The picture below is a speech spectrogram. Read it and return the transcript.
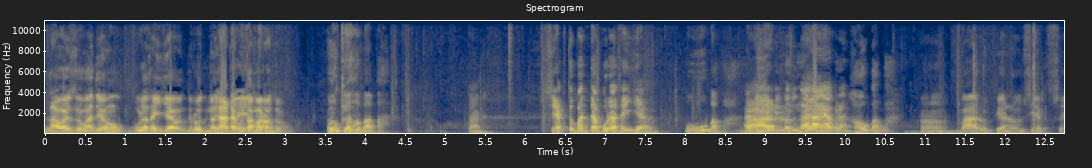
લાવા જોવા દે હું પૂરા થઈ ગયા. રોજ નાટક તમારો તો. હું કહો બાપા? તાણ. ચેક તો બધા પૂરા થઈ ગયા. ઓ બાપા. આ બધું ના લાયા આપણે હાઉ બાપા. હમ બાર રૂપિયાનું ચેક છે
